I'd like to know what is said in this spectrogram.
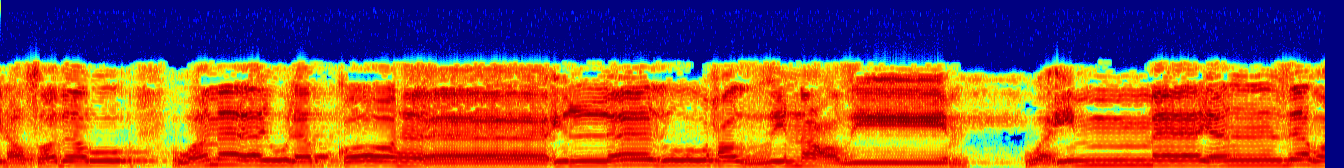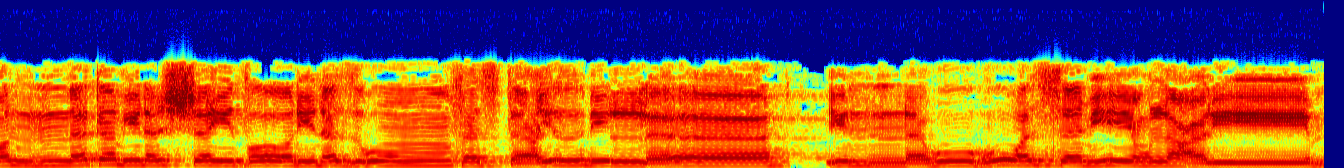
الذين صبروا وما يلقاها إلا ذو حظ عظيم. وإما ينزغنك من الشيطان نزغ فاستعذ بالله إنه هو السميع العليم.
